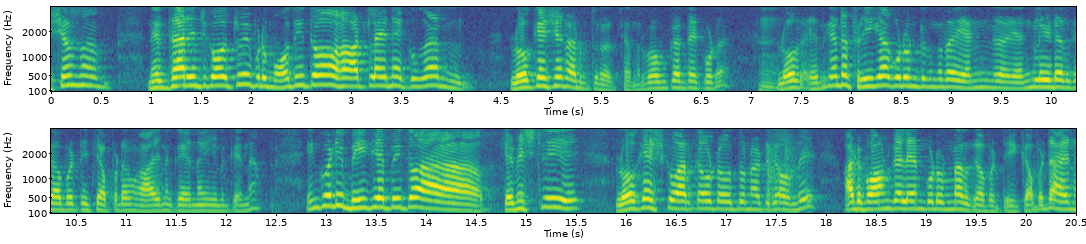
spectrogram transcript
విషయం నిర్ధారించుకోవచ్చు. ఇప్పుడు మోదీతో హాట్ లైన్ ఎక్కువగా లోకేషే నడుపుతున్నారు చంద్రబాబు కంటే కూడా. లో ఎందుకంటే ఫ్రీగా కూడా ఉంటుంది కదా యంగ్ యంగ్ లీడర్ కాబట్టి చెప్పడం ఆయనకైనా ఈయనకైనా. ఇంకోటి బీజేపీతో ఆ కెమిస్ట్రీ లోకేష్కి వర్కౌట్ అవుతున్నట్టుగా ఉంది. అటు పవన్ కళ్యాణ్ కూడా ఉన్నారు కాబట్టి కాబట్టి ఆయన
